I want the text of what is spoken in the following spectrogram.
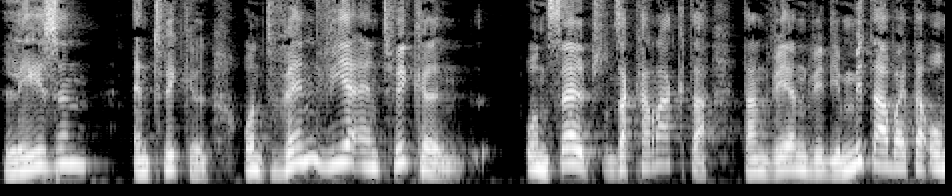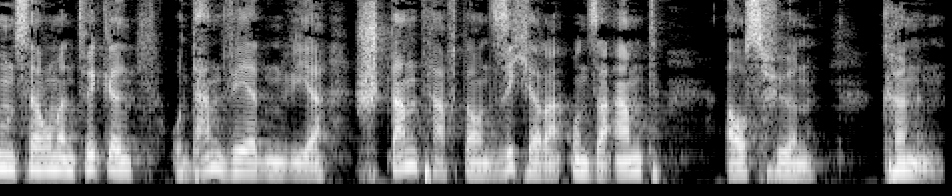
Lesen entwickeln. Und wenn wir entwickeln, uns selbst, unser Charakter, dann werden wir die Mitarbeiter um uns herum entwickeln und dann werden wir standhafter und sicherer unser Amt ausführen können.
